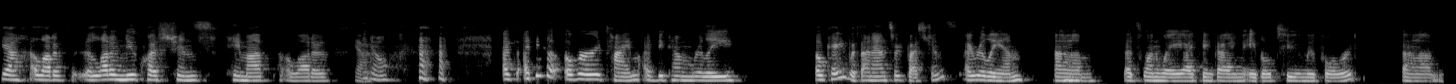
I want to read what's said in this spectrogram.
Yeah, a lot of a lot of new questions came up, a lot of, yeah. you know, I've, I think over time I've become really okay with unanswered questions. I really am. Mm-hmm. Um, That's one way I think I'm able to move forward. Um,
